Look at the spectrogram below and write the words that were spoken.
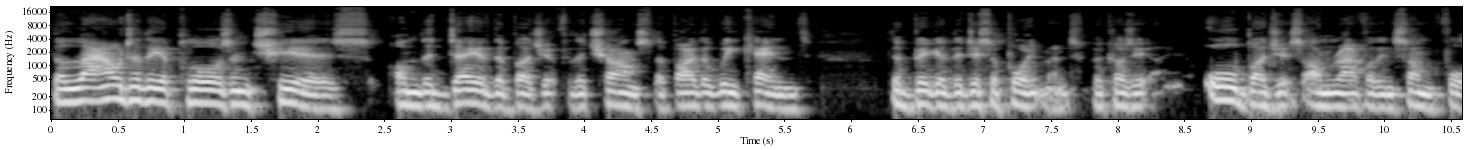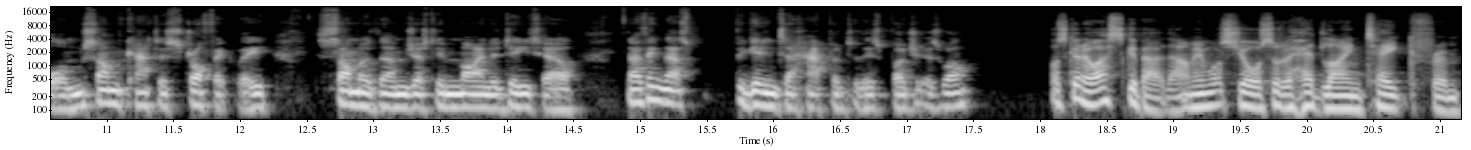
the louder the applause and cheers on the day of the budget for the Chancellor, by the weekend, the bigger the disappointment because it, all budgets unravel in some form, some catastrophically, some of them just in minor detail. I think that's beginning to happen to this budget as well. I was going to ask about that. I mean, what's your sort of headline take from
